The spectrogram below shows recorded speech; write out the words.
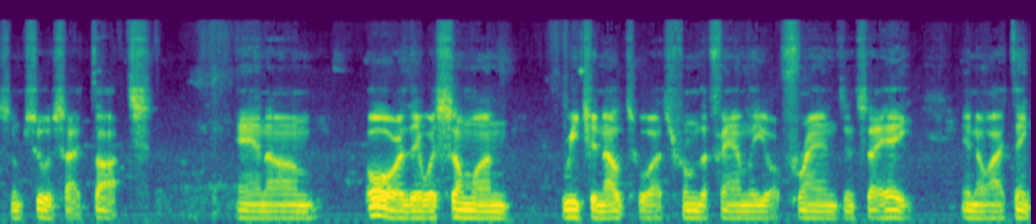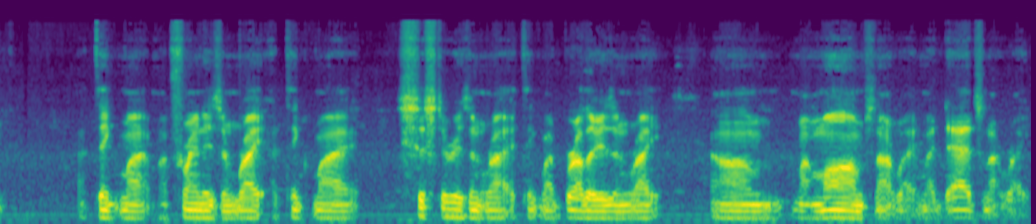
some suicide thoughts. And um or there was someone reaching out to us from the family or friends and say, "Hey, you know, I think, I think my my friend isn't right. I think my sister isn't right. I think my brother isn't right. Um, my mom's not right. My dad's not right."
